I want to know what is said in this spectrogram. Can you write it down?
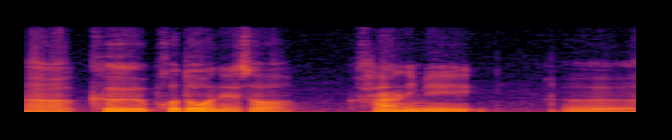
어, 그 포도원에서 하나님이 어,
